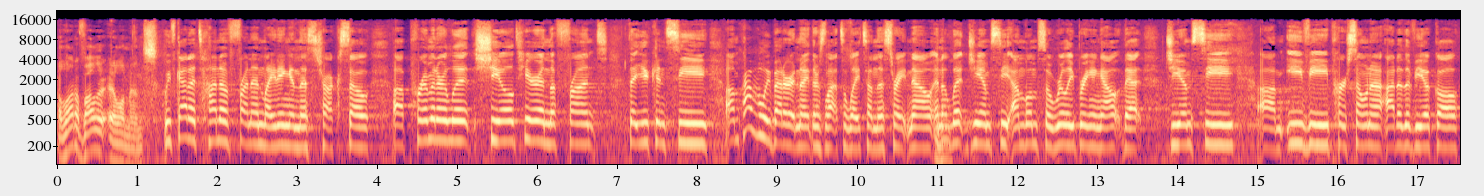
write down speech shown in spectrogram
a lot of other elements. We've got a ton of front end lighting in this truck. So, uh, perimeter lit shield here in the front that you can see. Um, probably better at night. There's lots of lights on this right now, and a lit GMC emblem. So, really bringing out that GMC um, EV persona out of the vehicle.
